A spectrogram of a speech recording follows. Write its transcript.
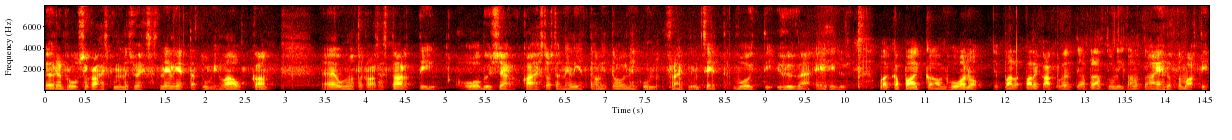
Örebruussa 29.4. tuli laukkaa. Unohtakaa se startti. Obyssä 12.4. oli toinen, kun Franklin Z voitti hyvä esitys. Vaikka paikka on huono ja pari prosenttia pelattu, niin kannattaa ehdottomasti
